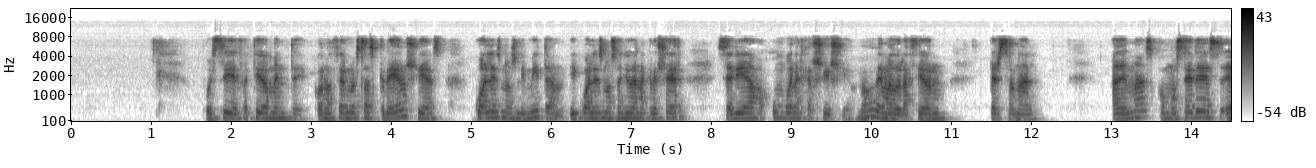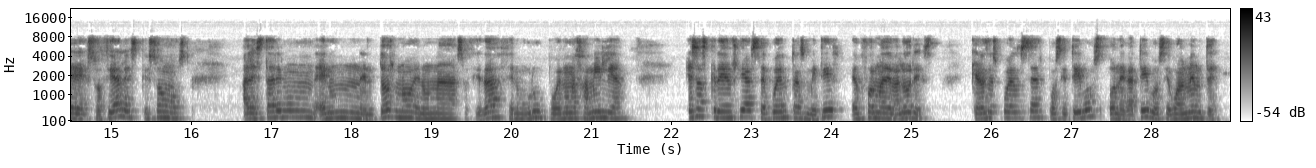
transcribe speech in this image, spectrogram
Pues sí, efectivamente, conocer nuestras creencias, cuáles nos limitan y cuáles nos ayudan a crecer, sería un buen ejercicio ¿no? de maduración personal. Además, como seres eh, sociales que somos, al estar en un, en un entorno, en una sociedad, en un grupo, en una familia, esas creencias se pueden transmitir en forma de valores, que a veces pueden ser positivos o negativos igualmente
